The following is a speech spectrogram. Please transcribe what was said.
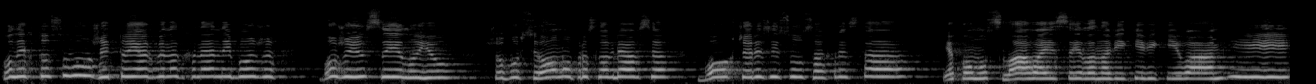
коли хто служить, то якби натхнений Боже, Божою силою, щоб у всьому прославлявся Бог через Ісуса Христа, якому слава і сила на віки віків. Амінь.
